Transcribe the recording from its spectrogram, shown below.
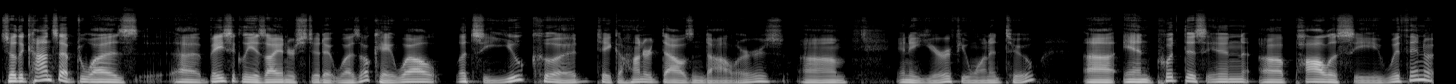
so the concept was uh, basically, as I understood it, was okay. Well, let's see. You could take a hundred thousand um, dollars in a year if you wanted to. Uh, and put this in a policy within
